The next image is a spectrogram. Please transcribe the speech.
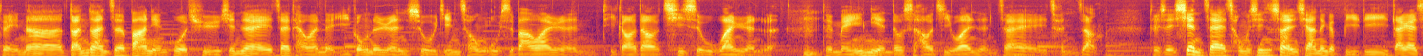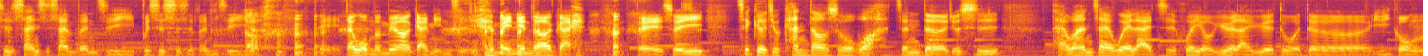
对，那短短这八年过去，现在在台湾的移工的人数已经从五十八万人提高到七十五万人了。嗯，对，每一年都是好几万人在成长。对，所以现在重新算一下那个比例，大概是三十三分之一，不是四十分之一了。Oh. 对，但我们没有要改名字，因为每年都要改。对，所以这个就看到说，哇，真的就是台湾在未来只会有越来越多的移工。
